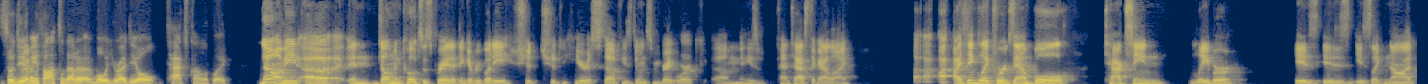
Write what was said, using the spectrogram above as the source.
So, do you have any thoughts on that, or what would your ideal tax plan look like? No, I mean, uh, and Delman Coates is great. I think everybody should should hear his stuff. He's doing some great work, um, and he's a fantastic ally. I, I think, like for example, taxing labor is is is like not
